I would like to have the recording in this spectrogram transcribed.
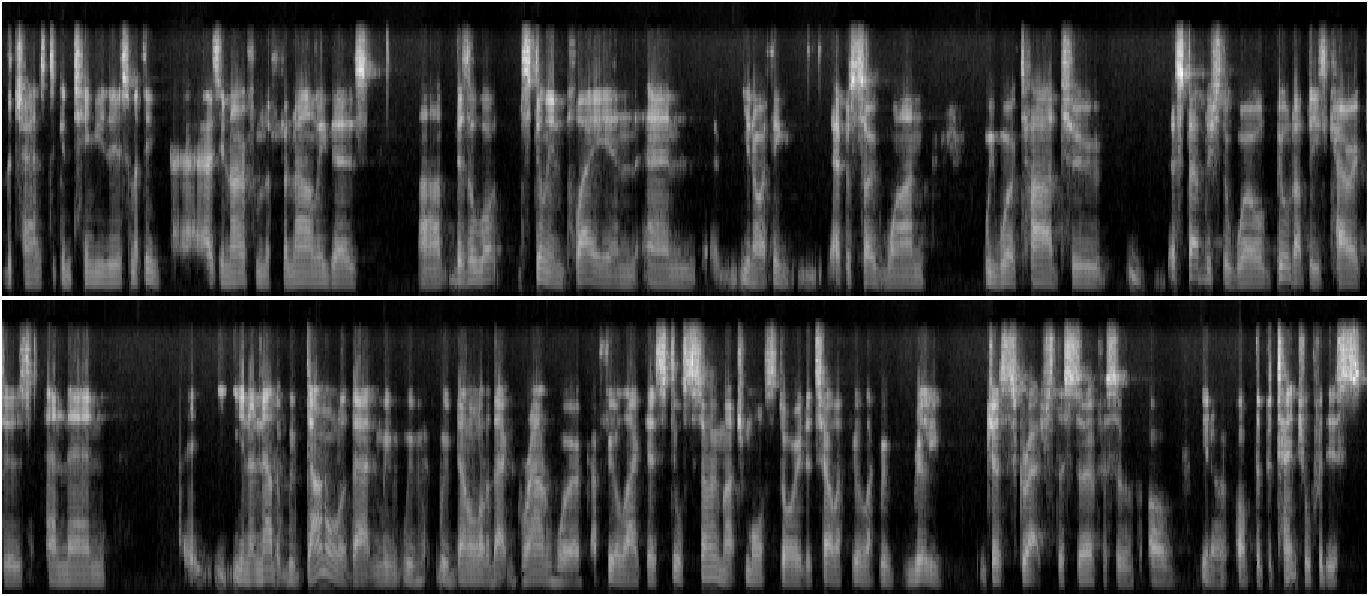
the chance to continue this. And I think, as you know from the finale, there's uh, there's a lot still in play. And and you know, I think episode one, we worked hard to establish the world, build up these characters, and then you know now that we've done all of that and we, we've we've done a lot of that groundwork, I feel like there's still so much more story to tell. I feel like we've really just scratched the surface of, of you know of the potential for this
